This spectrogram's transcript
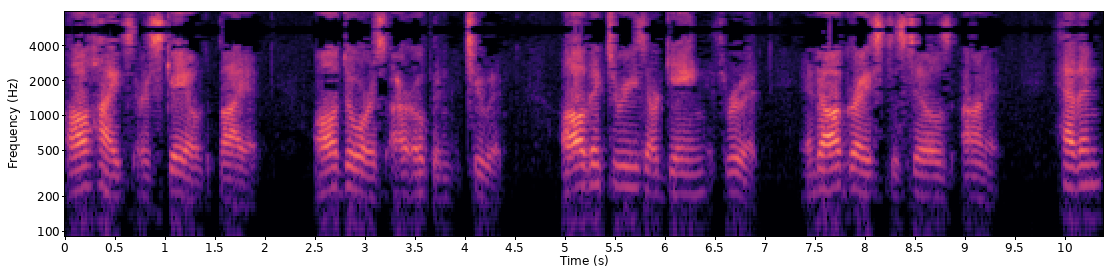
All heights are scaled by it. All doors are open to it. All victories are gained through it, and all grace distills on it. Heaven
